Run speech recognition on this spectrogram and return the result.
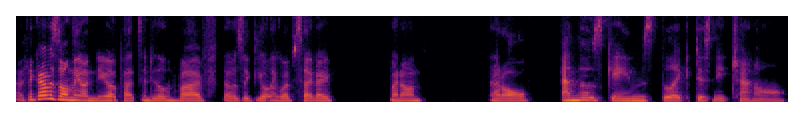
I think I was only on Neopets in 2005. That was like the only website I went on at all. and those games, the like Disney Channel,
